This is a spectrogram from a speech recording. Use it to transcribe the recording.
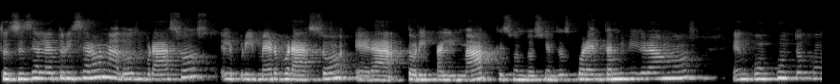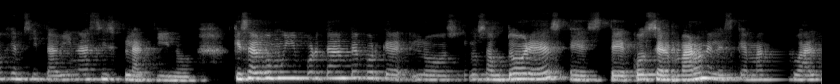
Entonces se le autorizaron a dos brazos. El primer brazo era toripalimab, que son 240 miligramos, en conjunto con gemcitabina cisplatino, que es algo muy importante porque los, autores este, conservaron el esquema actual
